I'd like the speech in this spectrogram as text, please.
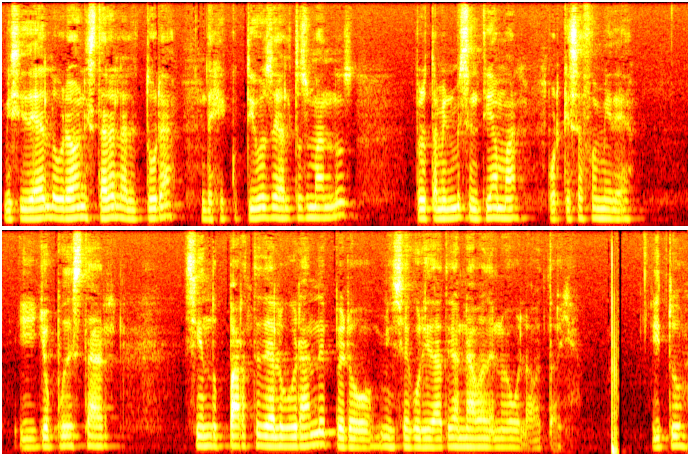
mis ideas lograron estar a la altura de ejecutivos de altos mandos, pero también me sentía mal porque esa fue mi idea. Y yo pude estar siendo parte de algo grande, pero mi inseguridad ganaba de nuevo la batalla. ¿Y tú?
